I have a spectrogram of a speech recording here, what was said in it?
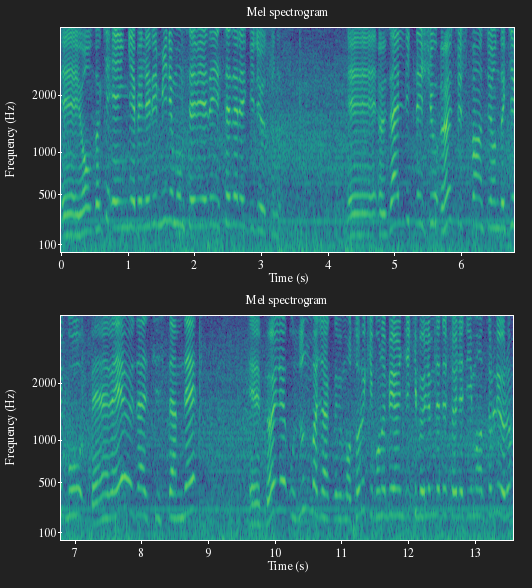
e, yoldaki engebeleri minimum seviyede hissederek gidiyorsunuz. E, özellikle şu ön süspansiyondaki bu BMW'ye özel sistemde e, böyle uzun bacaklı bir motoru ki bunu bir önceki bölümde de söylediğimi hatırlıyorum.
